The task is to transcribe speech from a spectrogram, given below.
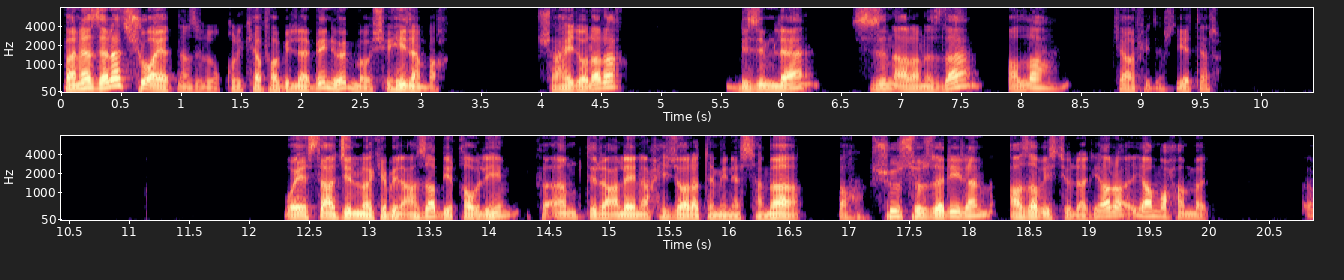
Fenezelet şu ayet nazil oldu. Kul kafa billahi beyni ve. Şehiden bak. Şahit olarak bizimle sizin aranızda Allah kafidir. Yeter. Ve yestacilunke bil azab bi kavlihim fe emtir aleyna hicareten mines sema. Bak şu sözleriyle azabı istiyorlar. Ya, Ra- ya Muhammed eee,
